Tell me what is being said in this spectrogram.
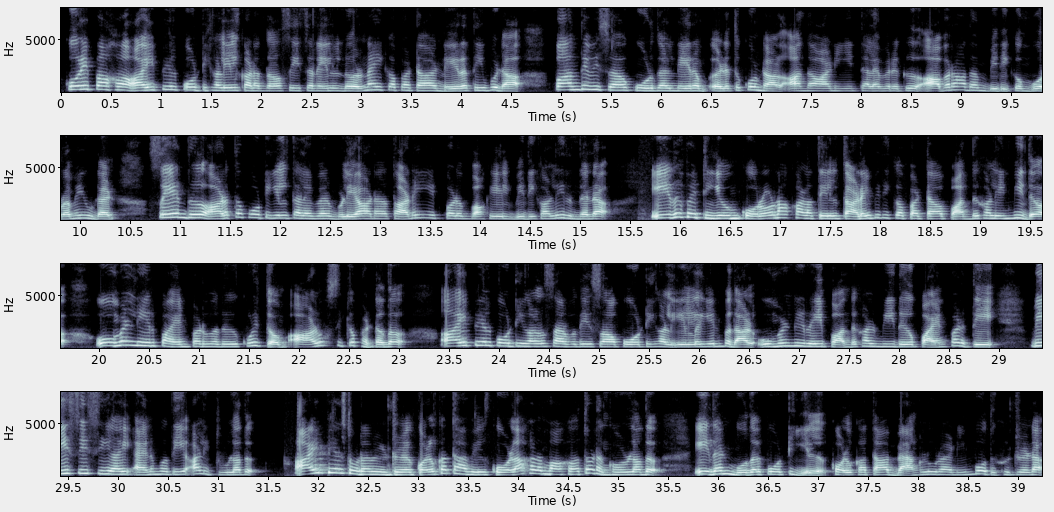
குறிப்பாக ஐபிஎல் போட்டிகளில் கடந்த சீசனில் நிர்ணயிக்கப்பட்ட நேரத்தை விட பந்து வீச கூடுதல் நேரம் எடுத்துக்கொண்டால் அந்த அணியின் தலைவருக்கு அபராதம் விதிக்கும் உரிமையுடன் சேர்ந்து அடுத்த போட்டியில் தலைவர் விளையாட தடை ஏற்படும் வகையில் விதிகள் இருந்தன. இது பற்றியும் கொரோனா காலத்தில் தடை விதிக்கப்பட்ட பந்துகளின் மீது உமிழ்நீர் பயன்படுவது குறித்தும் ஆலோசிக்கப்பட்டது. ஐபிஎல் போட்டிகள் சர்வதேச போட்டிகள் இல்லை என்பதால் உமிழ்நீரை பந்துகள் மீது பயன்படுத்தி பிசிசிஐ அனுமதி அளித்துள்ளது. ஐபிஎல் தொடர் இன்று கொல்கத்தாவில் கோலாகலமாக தொடங்க உள்ளது இதன் முதல் போட்டியில் கொல்கத்தா பெங்களூரு அணி மோதுகின்றன.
